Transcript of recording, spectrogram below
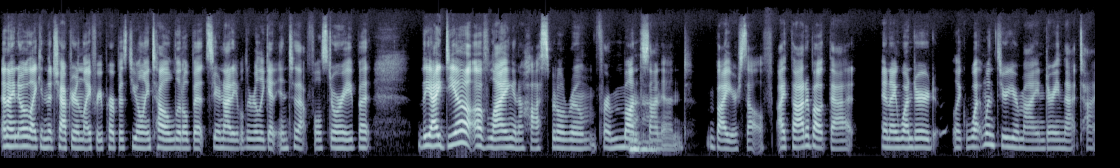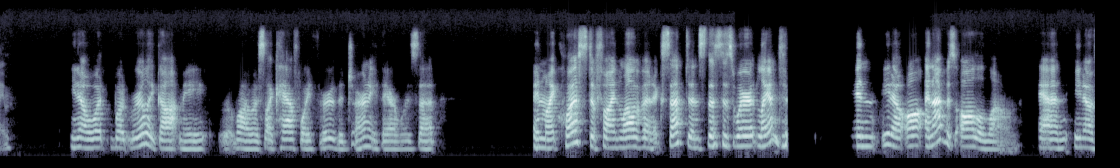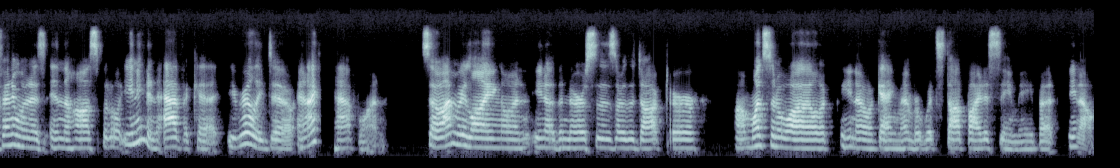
and I know like in the chapter in Life Repurposed, you only tell a little bit, so you're not able to really get into that full story, but the idea of lying in a hospital room for months mm-hmm. on end by yourself. I thought about that and I wondered like what went through your mind during that time. You know what what really got me while I was like halfway through the journey there was that in my quest to find love and acceptance, this is where it landed. And, you know, all, and I was all alone. And, you know, if anyone is in the hospital, you need an advocate. You really do. And I have one. So I'm relying on, you know, the nurses or the doctor. Um, once in a while, you know, a gang member would stop by to see me, but, you know,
